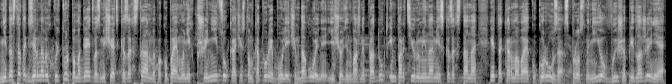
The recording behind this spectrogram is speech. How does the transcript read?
Недостаток зерновых культур помогает возмещать Казахстан. Мы покупаем у них пшеницу, качеством которой более чем довольны. Еще один важный продукт, импортируемый нами из Казахстана, это кормовая кукуруза. Спрос на нее выше предложения,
